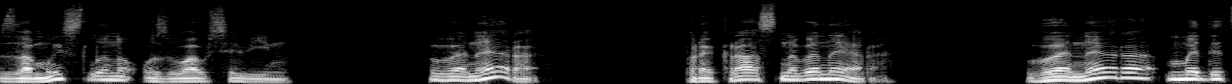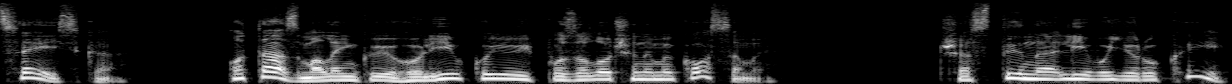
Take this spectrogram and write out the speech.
замислено озвався він. Венера? Прекрасна Венера. Венера медицейська, ота з маленькою голівкою і позолоченими косами. Частина лівої руки.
